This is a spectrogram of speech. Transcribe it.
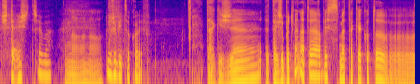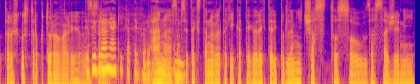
čteš třeba. No, no. Může být cokoliv. Takže, takže pojďme na to, aby jsme tak jako to uh, trošku strukturovali. Jo. Ty jsi vybral jsem, nějaký kategorie. Ano, já jsem hmm. si tak stanovil taky kategorie, které podle mě často jsou zasažený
